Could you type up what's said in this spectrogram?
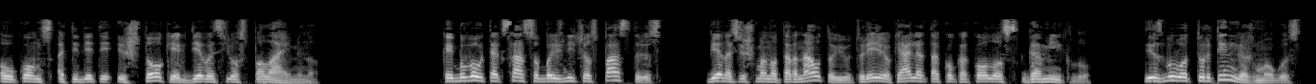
aukoms atidėti iš to, kiek Dievas juos palaimino. Kai buvau Teksaso bažnyčios pastorius, Vienas iš mano tarnautojų turėjo keletą Coca-Cola gamyklų. Jis buvo turtingas žmogus,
